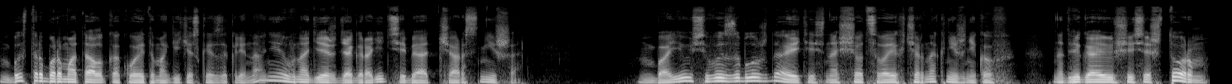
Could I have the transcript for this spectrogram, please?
быстро бормотал какое-то магическое заклинание в надежде оградить себя от чар Сниша. «Боюсь, вы заблуждаетесь насчет своих чернокнижников. Надвигающийся шторм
